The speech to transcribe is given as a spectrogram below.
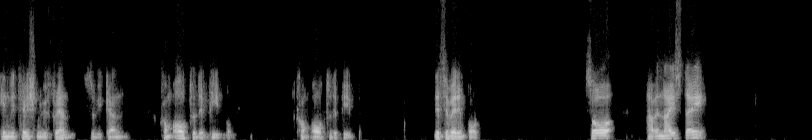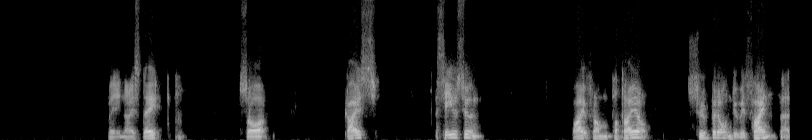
invitation with friend, so we can come out to the people, come out to the people. This is very important. So have a nice day. Very nice day. So guys, see you soon. Bye from Pattaya. Superon, you will find uh,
